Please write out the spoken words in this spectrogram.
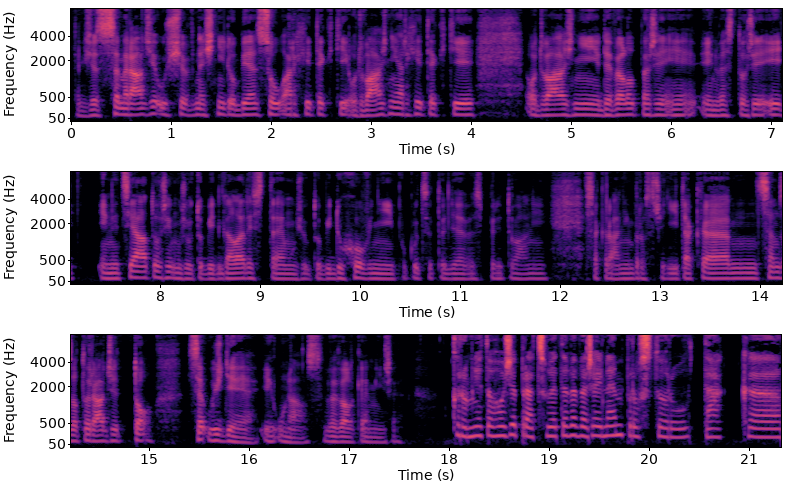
Takže jsem rád, že už v dnešní době jsou architekti, odvážní architekti, odvážní developeři, investoři i iniciátoři, můžou to být galeristé, můžou to být duchovní, pokud se to děje ve spirituální, v sakrálním prostředí, tak jsem za to rád, že to se už děje i u nás ve velké míře. Kromě toho, že pracujete ve veřejném prostoru, tak eh,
